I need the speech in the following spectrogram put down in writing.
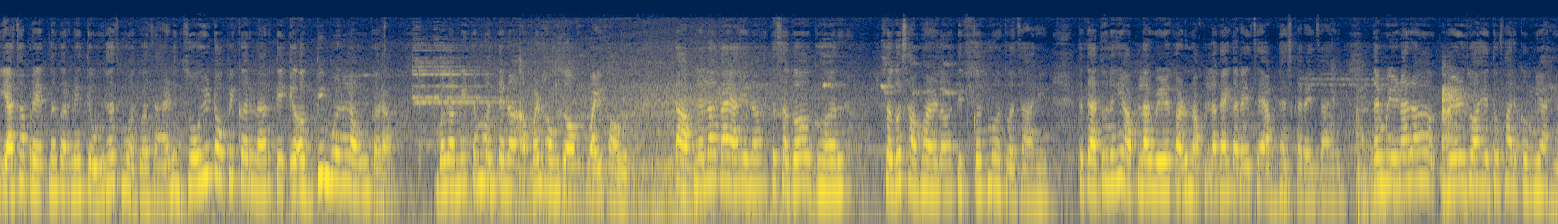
याचा प्रयत्न करणे तेवढंच महत्त्वाचं आहे. आणि जोही टॉपिक करणार ते अगदी मन लावून करा. बघा मी तर म्हणते ना आपण हाऊस ऑफ वाईफ आहोत. तर आपल्याला काय आहे ना तर सगळं घर सगळं सांभाळणं तितकंच महत्त्वाचं आहे. तर त्यातूनही आपला वेळ काढून आपल्याला काय करायचं आहे अभ्यास करायचा आहे. तर मिळणारा वेळ जो आहे तो फार कमी आहे.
